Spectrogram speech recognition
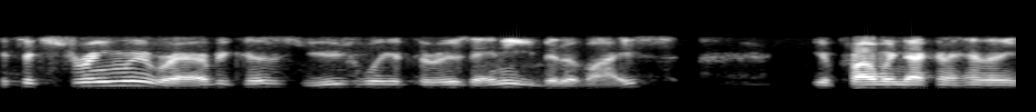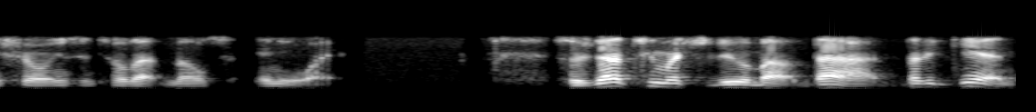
It's extremely rare because usually, if there is any bit of ice, you're probably not going to have any showings until that melts anyway. So there's not too much to do about that. But again,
